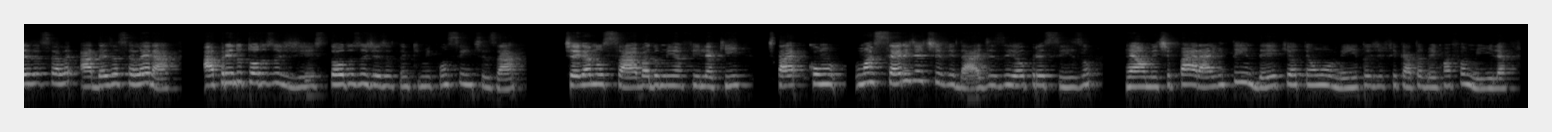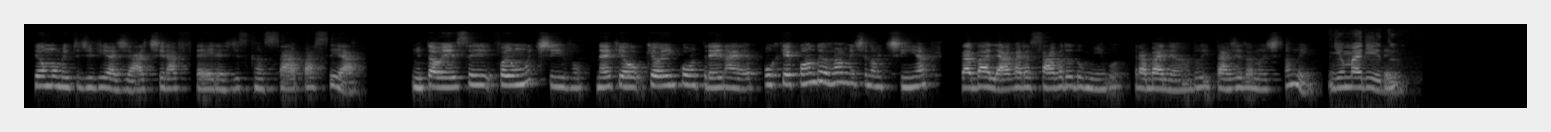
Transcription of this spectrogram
a desacelerar. Aprendo todos os dias, todos os dias eu tenho que me conscientizar. Chega no sábado, minha filha aqui está com uma série de atividades e eu preciso realmente parar entender que eu tenho um momento de ficar também com a família, ter um momento de viajar, tirar férias, descansar, passear. Então, esse foi um motivo né, que, eu, que eu encontrei na época, porque quando eu realmente não tinha, trabalhava, era sábado, domingo, trabalhando e tarde da noite também. E o marido?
